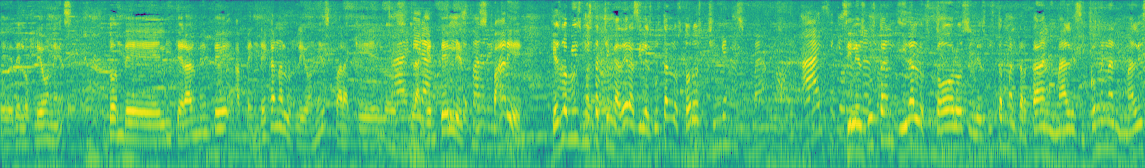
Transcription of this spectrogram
de, de los leones donde literalmente apendejan a los leones para que los- Ay, la mira, gente sí, les dispare. Que es lo mismo esta chingadera, si les gustan los toros, chinguen a su madre. Ay, sí Si les gustan ir a los toros, si les gusta maltratar animales, si comen animales,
